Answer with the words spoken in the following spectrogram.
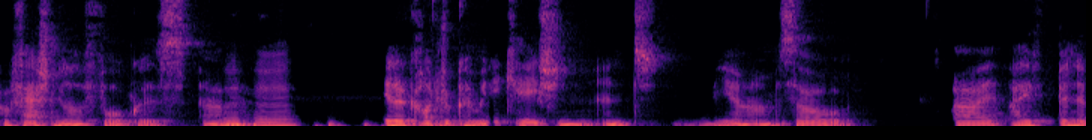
professional focus. Um, Mhm. intercultural communication and yeah so I, i've been a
